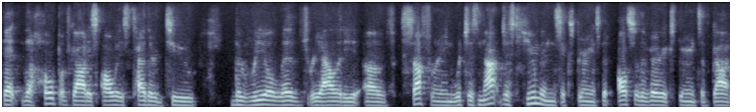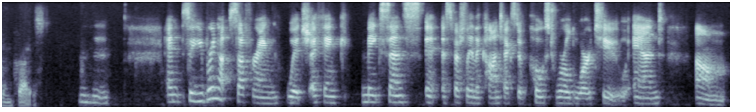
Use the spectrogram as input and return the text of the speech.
that the hope of God is always tethered to the real lived reality of suffering, which is not just humans' experience, but also the very experience of God in Christ. Mm-hmm. And so you bring up suffering, which I think makes sense, especially in the context of post World War II. And um,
